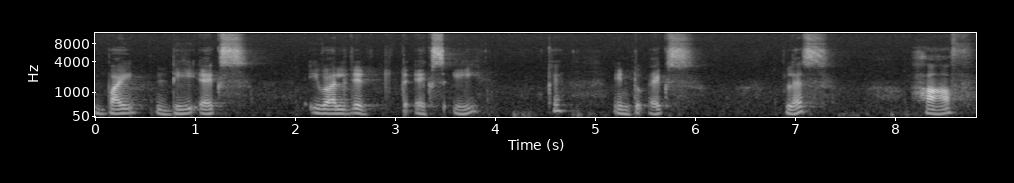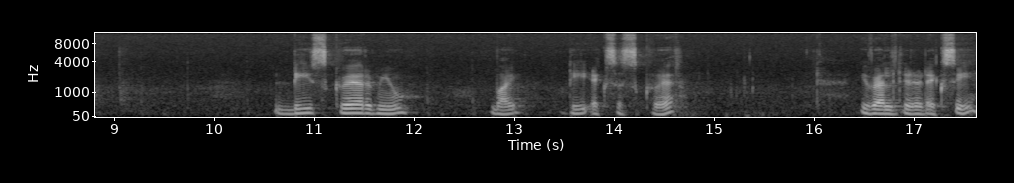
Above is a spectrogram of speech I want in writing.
by dx evaluated x e okay, into x plus half d square mu by dx square evaluated at xe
